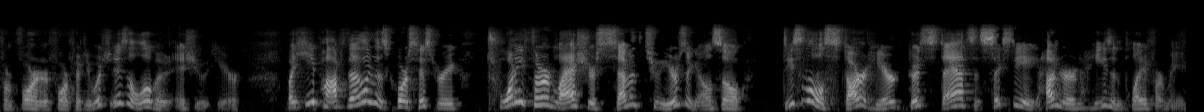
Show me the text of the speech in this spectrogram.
from 400 to 450, which is a little bit of an issue here. But he popped. Then I look at his course history: 23rd last year, seventh two years ago. So decent little start here. Good stats at 6,800. He's in play for me.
